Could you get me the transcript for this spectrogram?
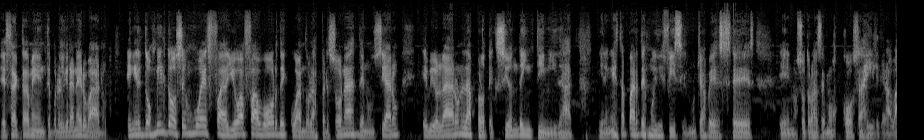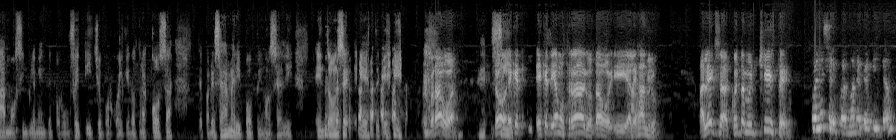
Exactamente, por el gran hermano. En el 2012 un juez falló a favor de cuando las personas denunciaron que violaron la protección de intimidad. Miren, esta parte es muy difícil. Muchas veces eh, nosotros hacemos cosas y grabamos simplemente por un fetiche o por cualquier otra cosa. ¿Te pareces a Mary Poppins, José Ali? Entonces, este, agua. No, es, que, es que te iba a mostrar algo, Tavo y ah, Alejandro. Alexa, cuéntame un chiste. ¿Cuál es el colmo de Pepito?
